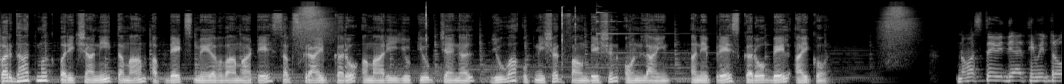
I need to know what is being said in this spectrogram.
સ્પર્ધાત્મક પરીક્ષાની તમામ અપડેટ્સ મેળવવા માટે સબસ્ક્રાઇબ કરો અમારી YouTube channel Yuva Upanishad foundation online અને પ્રેસ કરો બેલ આઇકોન. નમસ્તે વિદ્યાર્થી મિત્રો,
